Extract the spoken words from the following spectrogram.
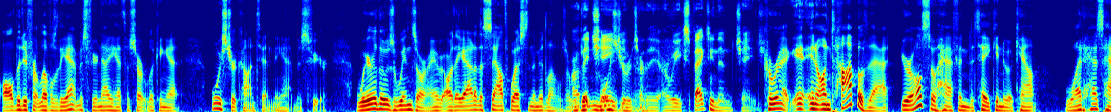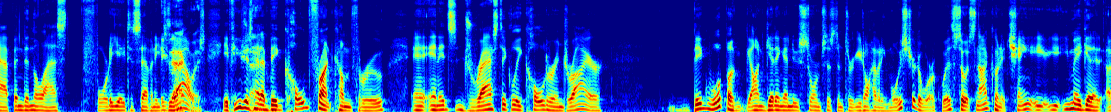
all the different levels of the atmosphere. Now you have to start looking at moisture content in the atmosphere where those winds are are they out of the southwest and the mid levels are, we Are they getting moisture changing? Are, they, are we expecting them to change? correct and, and on top of that you're also having to take into account what has happened in the last 48 to 72 Exactly. hours if you just had a big cold front come through and, and it's drastically colder and drier big whoop on getting a new storm system through. You don't have any moisture to work with, so it's not going to change. You, you may get a,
